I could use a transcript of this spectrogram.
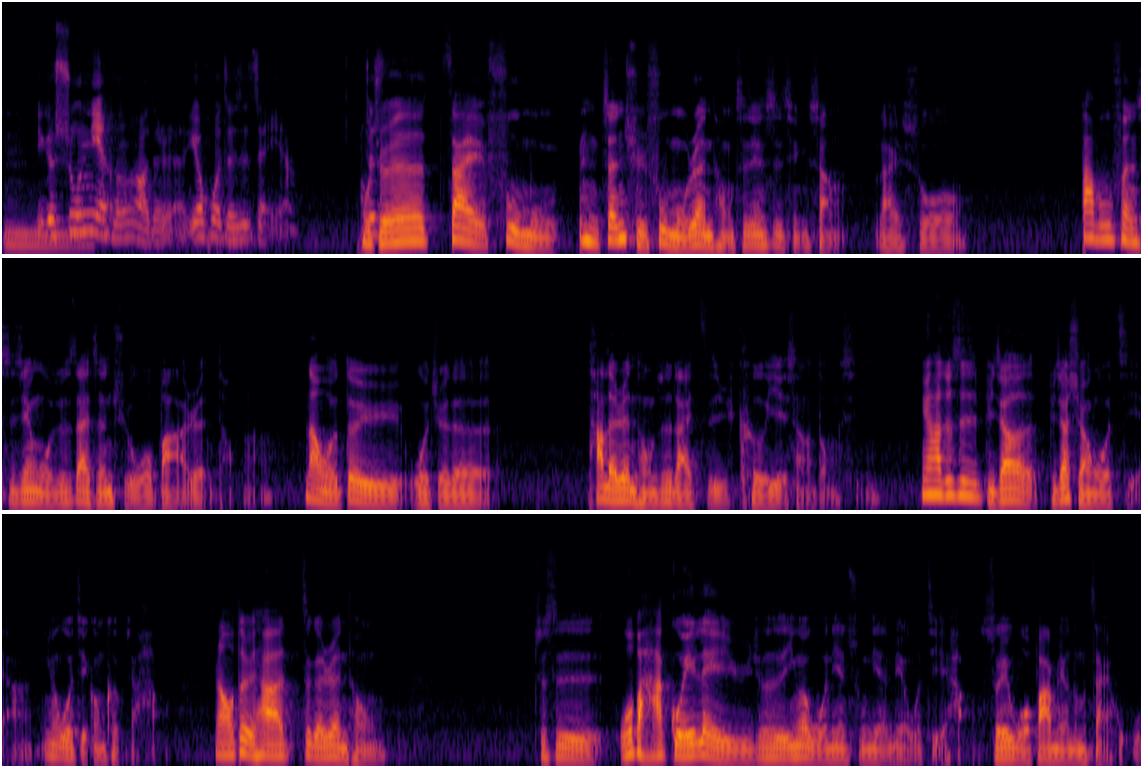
嗯，一个书念很好的人，又或者是怎样？我觉得在父母 争取父母认同这件事情上来说，大部分时间我就是在争取我爸的认同啦。那我对于我觉得他的认同就是来自于课业上的东西，因为他就是比较比较喜欢我姐啊，因为我姐功课比较好。然后对于他这个认同，就是我把它归类于，就是因为我念书念的没有我姐好，所以我爸没有那么在乎我。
